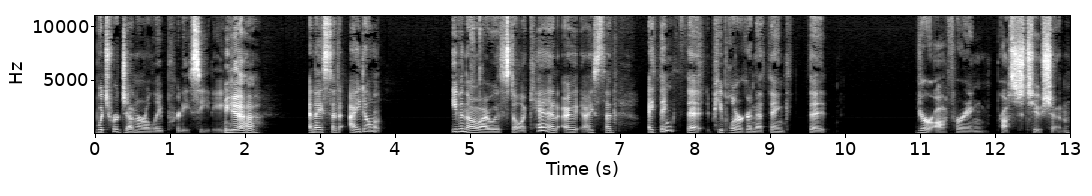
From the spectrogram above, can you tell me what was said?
which were generally pretty seedy. Yeah. And I said, I don't, even though I was still a kid, I, I said, I think that people are going to think that you're offering prostitution.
